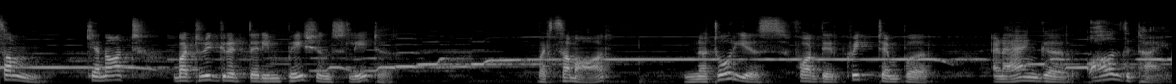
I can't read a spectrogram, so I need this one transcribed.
Some cannot but regret their impatience later. But some are notorious for their quick temper and anger all the time.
